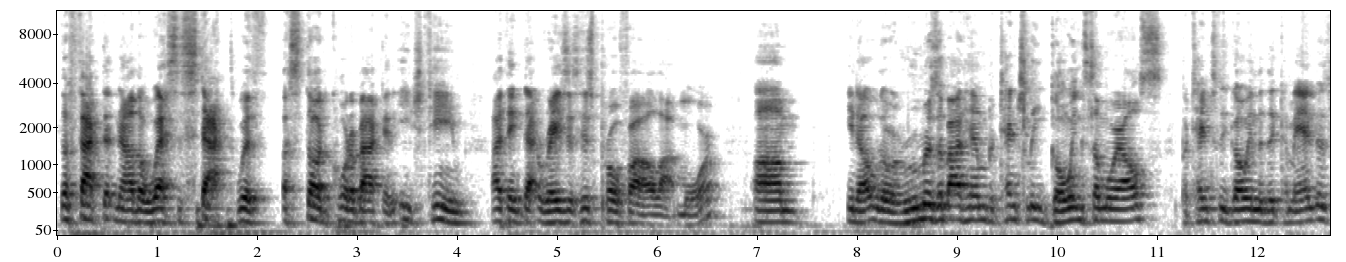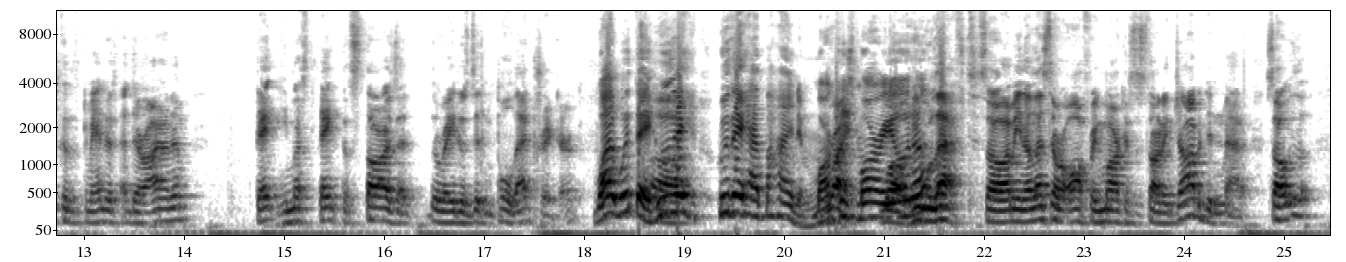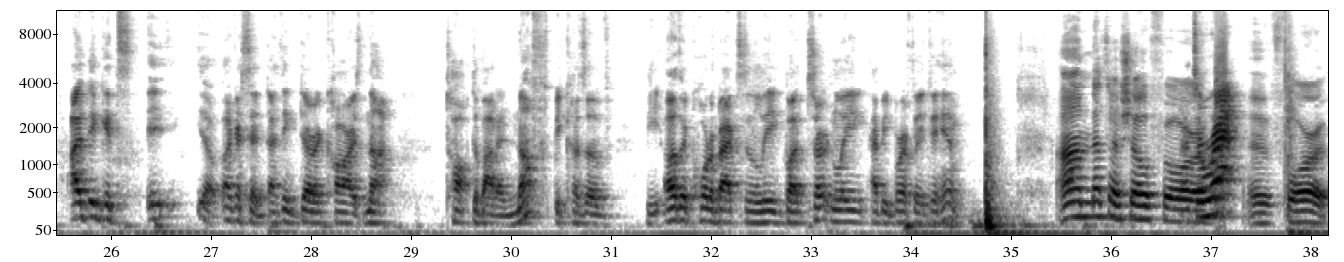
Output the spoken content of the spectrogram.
the fact that now the West is stacked with a stud quarterback in each team, I think that raises his profile a lot more. Um, you know, there were rumors about him potentially going somewhere else, potentially going to the Commanders because the Commanders had their eye on him. thank he must thank the stars that the Raiders didn't pull that trigger. Why would they? Who Uh, they who they have behind him? Marcus Well, Mariota. who left? So I mean, unless they were offering Marcus a starting job, it didn't matter. So I think it's it, you know, like I said, I think Derek Carr is not talked about enough because of the other quarterbacks in the league. But certainly, happy birthday to him. um, that's our show for. That's a wrap. uh, for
